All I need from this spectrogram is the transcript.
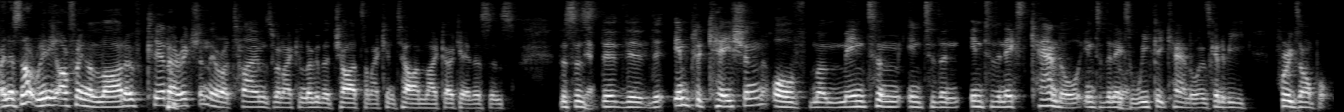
and it's not really offering a lot of clear Hmm. direction. There are times when I can look at the charts and I can tell I'm like, okay, this is this Yeah. is the the, the implication of momentum into the into the next candle, into the next Sure. weekly candle is going to be, for example,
